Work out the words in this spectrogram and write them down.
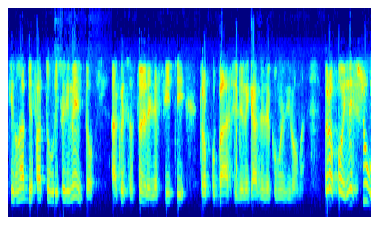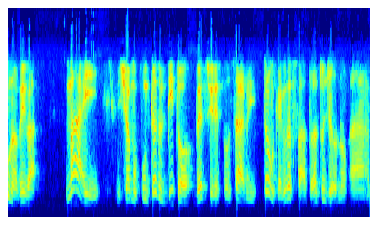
che non abbia fatto un riferimento a questa storia degli affitti troppo bassi delle case del Comune di Roma. Però poi nessuno aveva mai diciamo, puntato il dito verso i responsabili. Tronca cosa ha fatto? L'altro giorno ha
